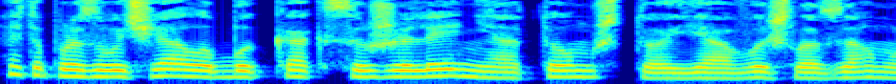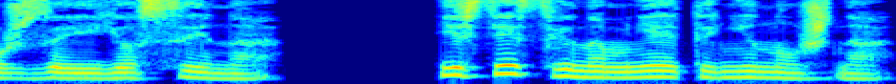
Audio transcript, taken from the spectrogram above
Это прозвучало бы как сожаление о том, что я вышла замуж за ее сына. Естественно, мне это не нужно.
